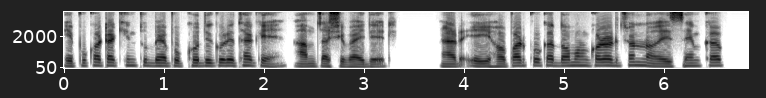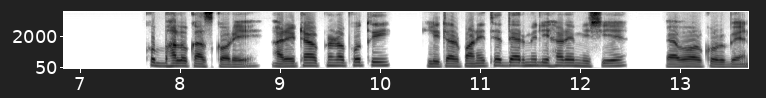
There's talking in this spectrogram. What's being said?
এই পোকাটা কিন্তু ব্যাপক ক্ষতি করে থাকে আম চাষি ভাইদের। আর এই হপার পোকা দমন করার জন্য এই সেম কাপ খুব ভালো কাজ করে। আর এটা আপনারা প্রতি লিটার পানিতে দেড় মিলি হারে মিশিয়ে ব্যবহার করবেন।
